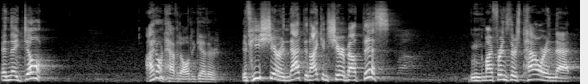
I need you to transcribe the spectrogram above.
and they don't. I don't have it all together. If he's sharing that, then I can share about this. My friends, there's power in that.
